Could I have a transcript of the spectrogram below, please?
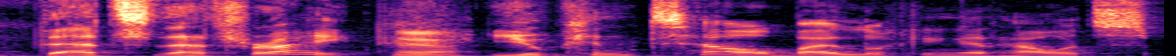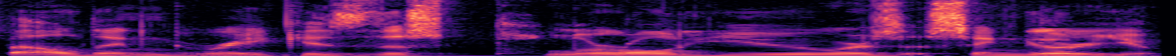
that's that's right. Yeah. You can tell by looking at how it's spelled in Greek. Is this plural you or is it singular you?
